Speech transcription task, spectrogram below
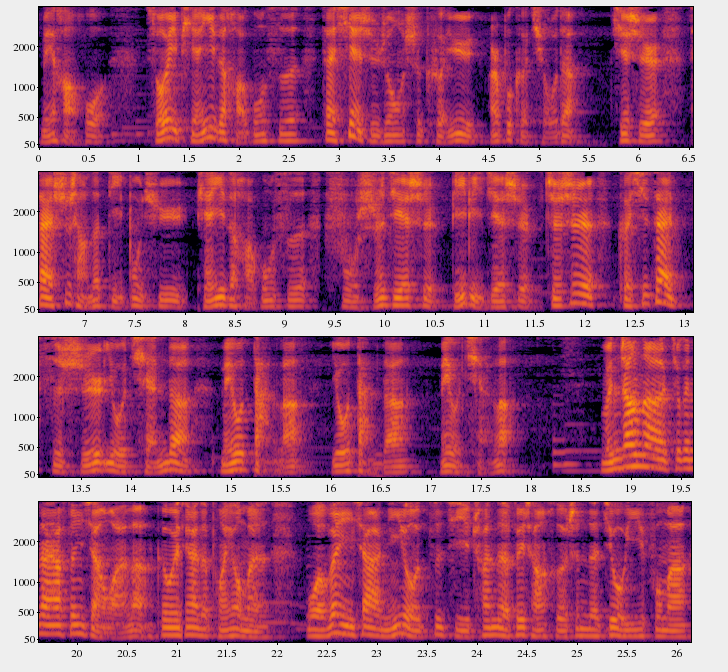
没好货。所谓便宜的好公司，在现实中是可遇而不可求的。其实，在市场的底部区域，便宜的好公司俯拾皆是，比比皆是。只是可惜，在此时有钱的没有胆了，有胆的没有钱了。文章呢，就跟大家分享完了。各位亲爱的朋友们。我问一下，你有自己穿的非常合身的旧衣服吗？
